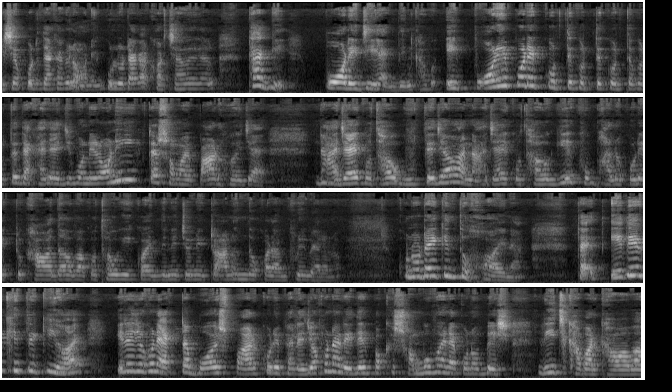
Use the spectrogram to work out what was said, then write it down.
হিসাব করে দেখা গেলো, অনেকগুলো টাকা খরচা হয়ে গেল, থাকবে। পরে যে একদিন খাব। এই পরে পরে করতে করতে করতে করতে দেখা যায় জীবনের অনেকটা সময় পার হয়ে যায়। না যায় কোথাও ঘুরতে যাওয়া, না যায় কোথাও গিয়ে খুব ভালো করে একটু খাওয়া দাওয়া বা কোথাও গিয়ে কয়েকদিনের জন্য একটু আনন্দ করা, ঘুরে বেড়ানো। কোনোটাই কিন্তু হয় না। তা এদের ক্ষেত্রে কি হয়? এরা যখন একটা বয়স পার করে ফেলে, যখন আর এদের পক্ষে সম্ভব হয় না কোনো বেশ রিচ খাবার খাওয়া বা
